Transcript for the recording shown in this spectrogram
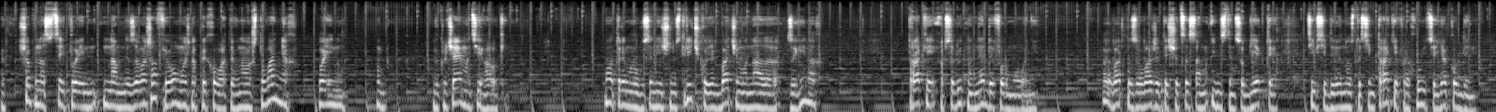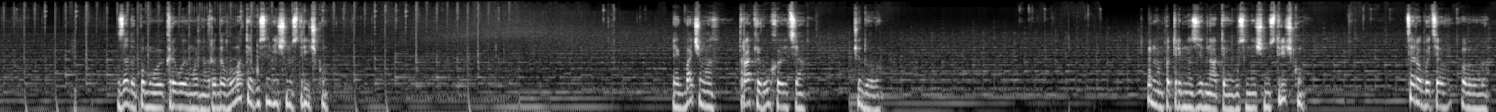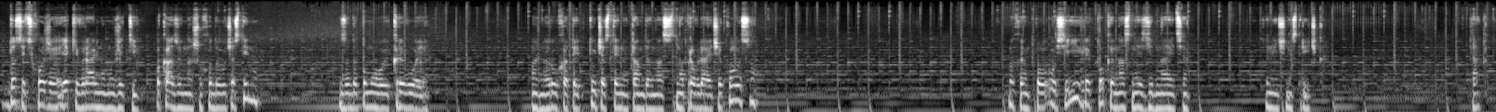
Так, Щоб у нас цей плейн нам не заважав, його можна приховати в налаштуваннях плейну. Виключаємо ці галки. Ми отримали гусеничну стрічку, як бачимо на загинах. Траки абсолютно не деформовані. Але варто зауважити, що це саме інстанс об'єкти. Ці всі 97 траків рахуються як один. За допомогою кривої можна редагувати гусеничну стрічку. Як бачимо, траки рухаються чудово. Тепер нам потрібно з'єднати гусеничну стрічку. Це робиться досить схоже, як і в реальному житті. Показую нашу ходову частину. За допомогою кривої можна рухати ту частину там, де в нас направляюче колесо. Рухаємо по осі Y, поки в нас не з'єднається гусенична стрічка. Так.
